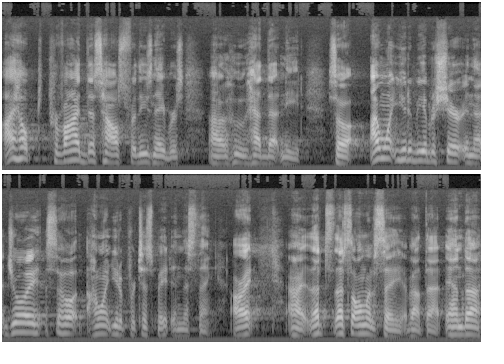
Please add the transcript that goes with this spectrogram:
I helped provide this house for these neighbors uh, who had that need. So I want you to be able to share in that joy. So I want you to participate in this thing. All right? All right, that's, that's all I'm going to say about that. And, uh,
